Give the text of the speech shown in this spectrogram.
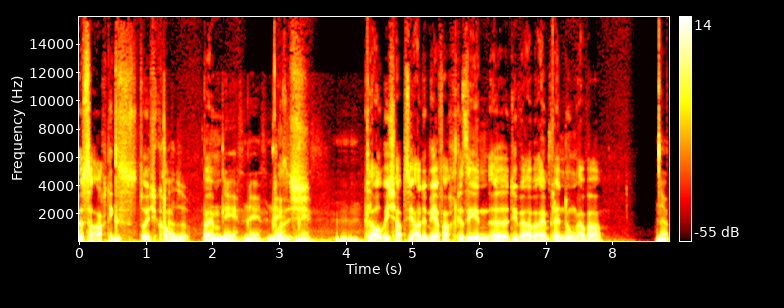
ist da auch nichts durchkommen. Also, beim, nee, nee, nee. Also ich nee. Mhm. glaube, ich habe sie alle mehrfach gesehen, äh, die Werbeeinblendungen, aber. Ja.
